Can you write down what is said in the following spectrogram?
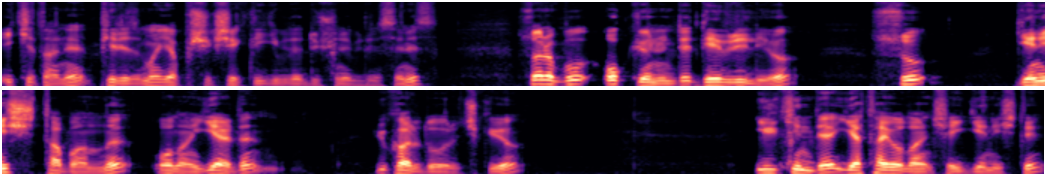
İki tane prizma yapışık şekli gibi de düşünebilirsiniz. Sonra bu ok yönünde devriliyor. Su geniş tabanlı olan yerden yukarı doğru çıkıyor. İlkinde yatay olan şey genişti.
